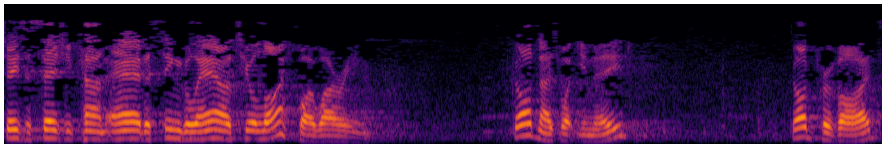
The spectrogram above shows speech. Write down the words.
Jesus says you can't add a single hour to your life by worrying. God knows what you need. God provides.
